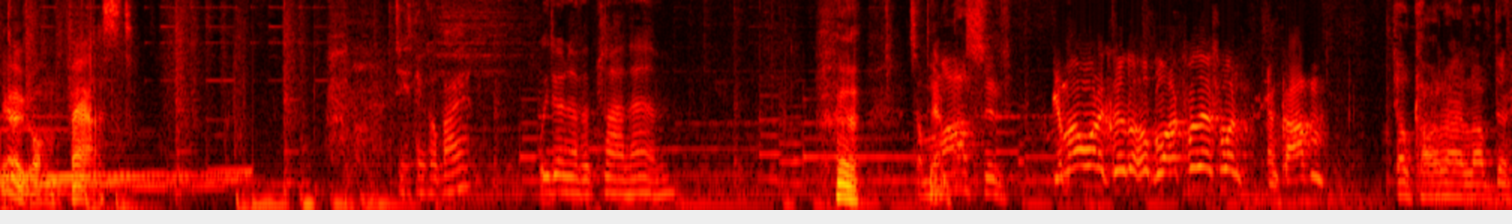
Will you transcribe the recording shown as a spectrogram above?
Yeah, going fast. Do you think I'll buy it? We don't have a plan M. it's a massive. You might want to clear the whole block for this one. And Captain, Tell Cara I loved her.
